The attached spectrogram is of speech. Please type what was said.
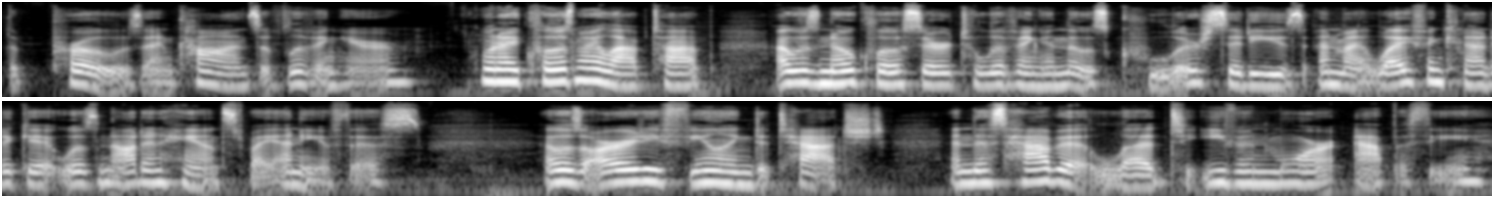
the pros and cons of living here. When I closed my laptop, I was no closer to living in those cooler cities, and my life in Connecticut was not enhanced by any of this. I was already feeling detached, and this habit led to even more apathy.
